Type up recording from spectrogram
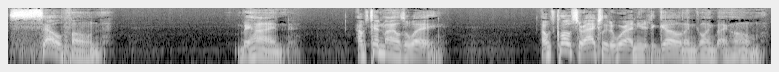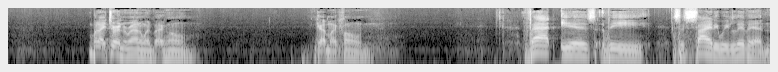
cell phone behind. I was 10 miles away. I was closer, actually, to where I needed to go than going back home. But I turned around and went back home. Got my phone. That is the society we live in.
